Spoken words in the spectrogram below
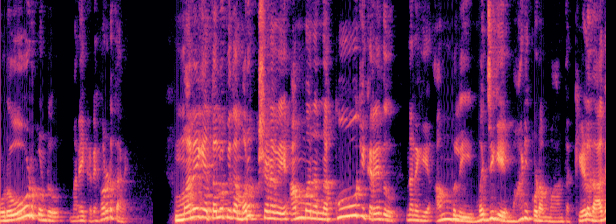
ಓಡೋಡಿಕೊಂಡು ಮನೆ ಕಡೆ ಹೊರಡ್ತಾನೆ. ಮನೆಗೆ ತಲುಪಿದ ಮರುಕ್ಷಣವೇ ಅಮ್ಮನನ್ನ ಕೂಗಿ ಕರೆದು ನನಗೆ ಅಂಬಲಿ ಮಜ್ಜಿಗೆ ಮಾಡಿಕೊಡಮ್ಮ ಅಂತ ಕೇಳಿದಾಗ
